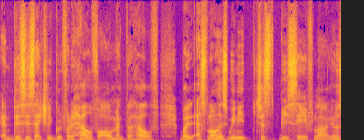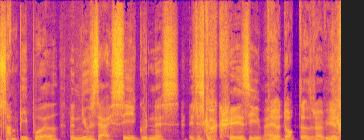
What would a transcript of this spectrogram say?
And this is actually good for the health, for our mental health. But as long as we need just be safe, lah. You know, some people, the news that I see, goodness, they just go crazy, man. We are doctors, right? We have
